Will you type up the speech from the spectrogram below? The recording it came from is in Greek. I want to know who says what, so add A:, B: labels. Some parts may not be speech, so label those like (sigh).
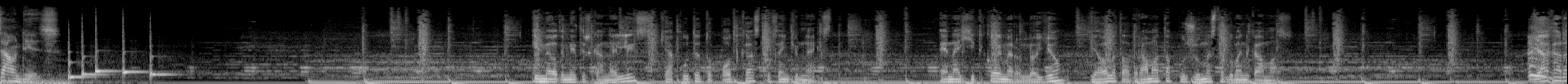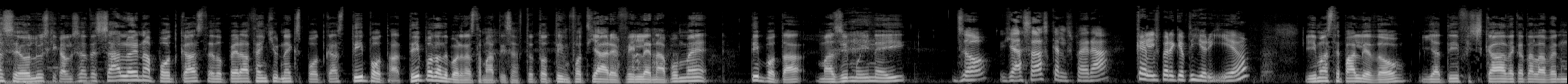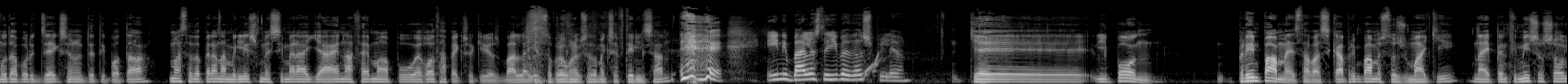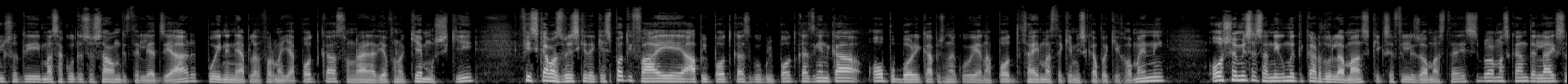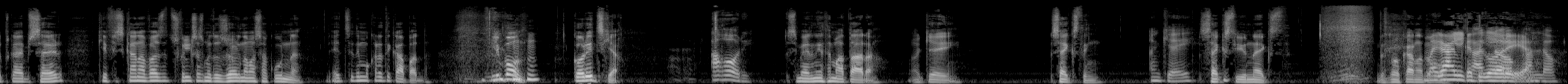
A: Sound is.
B: Είμαι ο Δημήτρης Κανέλης και ακούτε το podcast του Thank You Next. Ένα ηχητικό ημερολόγιο για όλα τα δράματα που ζούμε στα κομμενικά μας. Γεια χαρά σε όλους και καλώς ήρθατε σε άλλο ένα podcast εδώ πέρα Thank You Next podcast. Τίποτα, τίποτα δεν μπορεί να σταματήσει αυτό το team φωτιά ρε φίλε να πούμε. Τίποτα. Μαζί μου είναι η...
C: Τζο, γεια σας, καλησπέρα.
D: Καλησπέρα και από τη Γεωργία.
B: Είμαστε πάλι εδώ, γιατί φυσικά δεν καταλαβαίνουμε ούτε από rejection ούτε τίποτα. Είμαστε εδώ πέρα να μιλήσουμε σήμερα για ένα θέμα που εγώ θα παίξω, κύριος Μπάλα, γιατί στο προηγούμενο επεισόδιο με ξεφτύλισαν. (laughs)
D: Είναι η μπάλα στο γήπεδο σου πλέον.
B: και λοιπόν, πριν πάμε στα βασικά, πριν πάμε στο ζουμάκι, να υπενθυμίσω σε όλους ότι μας ακούτε στο soundist.gr, που είναι η νέα πλατφόρμα για podcast, online ραδιόφωνο και μουσική. Φυσικά μας βρίσκετε και Spotify, Apple Podcast, Google Podcast. Γενικά, όπου μπορεί κάποιος να ακούει ένα pod, θα είμαστε και εμείς κάπου εκεί χωμένοι. Όσο εμείς σας ανοίγουμε την καρδούλα μας και ξεφτιλιζόμαστε, εσείς μπορείτε να μας κάνετε like, subscribe, share και φυσικά να βάζετε τους φίλους σας με το ζόρι να μας ακούνε. Έτσι, δημοκρατικά πάντα. (laughs) λοιπόν, κορίτσια,
C: Αγόρι.
B: σημερινή θεματάρα. Okay. Sexting.
C: Οκ.
B: Sext you, next. Δεν μπορώ καν να το πω.
D: Μεγάλη
C: Καλό,
D: κατηγορία.
C: καλό.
